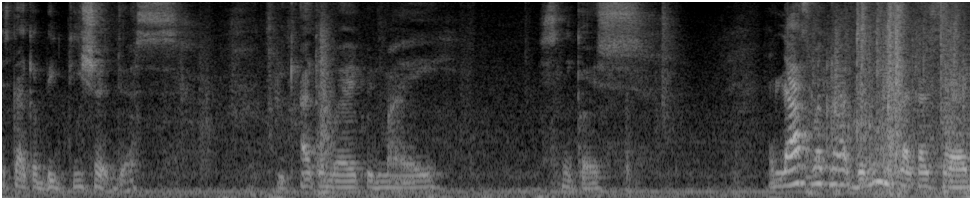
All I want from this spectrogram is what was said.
It's like a big t-shirt dress. I can wear it with my sneakers. And last but not the least, like I said,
